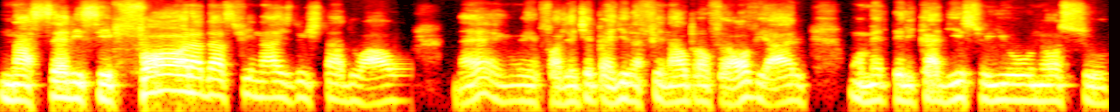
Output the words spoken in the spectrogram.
na Série C, fora das finais do estadual né? O Fortaleza tinha perdido a final para o Ferroviário, um momento delicadíssimo, e o nosso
